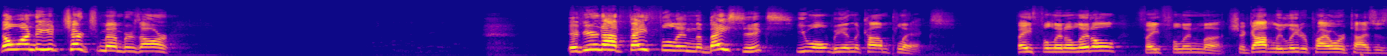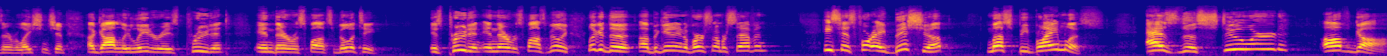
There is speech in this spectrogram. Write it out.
no wonder your church members are. If you're not faithful in the basics, you won't be in the complex. Faithful in a little, faithful in much. A godly leader prioritizes their relationship. A godly leader is prudent in their responsibility. Is prudent in their responsibility. Look at the uh, beginning of verse number seven. He says, For a bishop must be blameless as the steward of God.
